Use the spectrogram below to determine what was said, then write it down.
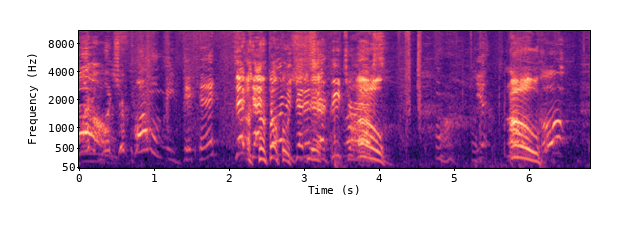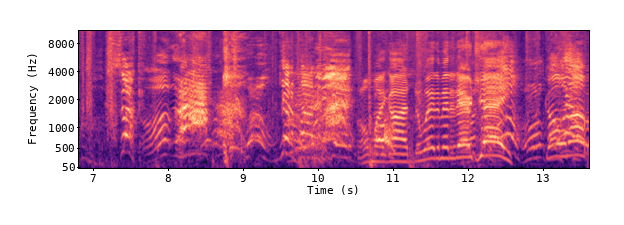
What- What's your problem with me, dickhead? Dickhead, don't let me oh, get in there beat your oh. ass. Oh! Oh! Suck. Oh. Ah. Get him, Bobby. Oh my God! No, wait a minute, Air J, going up.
